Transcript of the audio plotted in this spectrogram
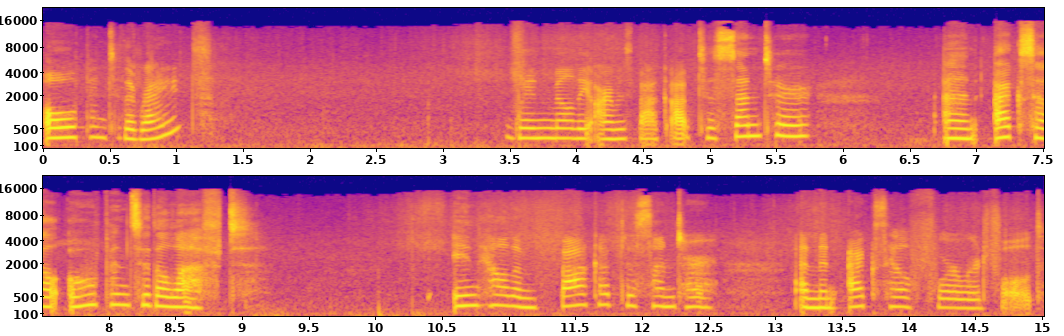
Open to the right. Windmill the arms back up to center. And exhale, open to the left. Inhale them back up to center. And then exhale, forward fold.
